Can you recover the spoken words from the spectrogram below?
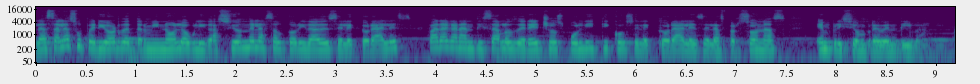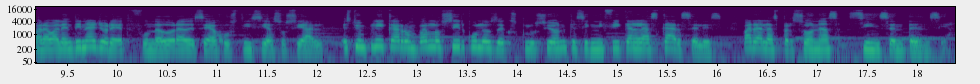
la Sala Superior determinó la obligación de las autoridades electorales para garantizar los derechos políticos electorales de las personas en prisión preventiva. Para Valentina Lloret, fundadora de Sea Justicia Social, esto implica romper los círculos de exclusión que significan las cárceles para las personas sin sentencia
